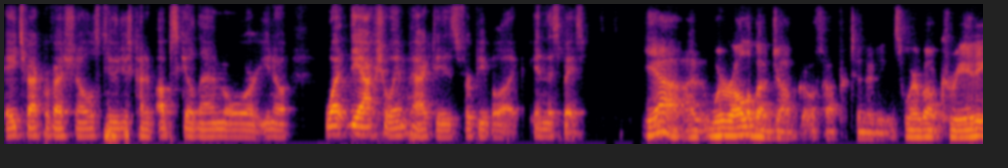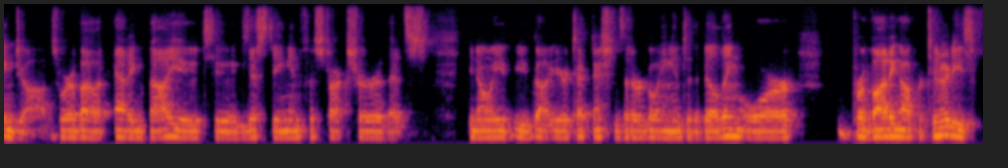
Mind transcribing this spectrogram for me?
HVAC professionals to just kind of upskill them, or you know what the actual impact is for people like in this space. Yeah, we're all about job growth opportunities. We're about creating jobs. We're about adding value to existing infrastructure that's, you know, you've, you've got your technicians that are going into the building or providing opportunities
